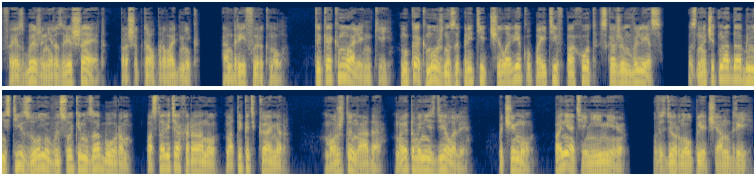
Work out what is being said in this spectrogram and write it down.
ФСБ же не разрешает», — прошептал проводник. Андрей фыркнул. «Ты как маленький. Ну как можно запретить человеку пойти в поход, скажем, в лес? Значит, надо обнести зону высоким забором, поставить охрану, натыкать камер. Может и надо, но этого не сделали. Почему? Понятия не имею. Вздернул плечи Андрей.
